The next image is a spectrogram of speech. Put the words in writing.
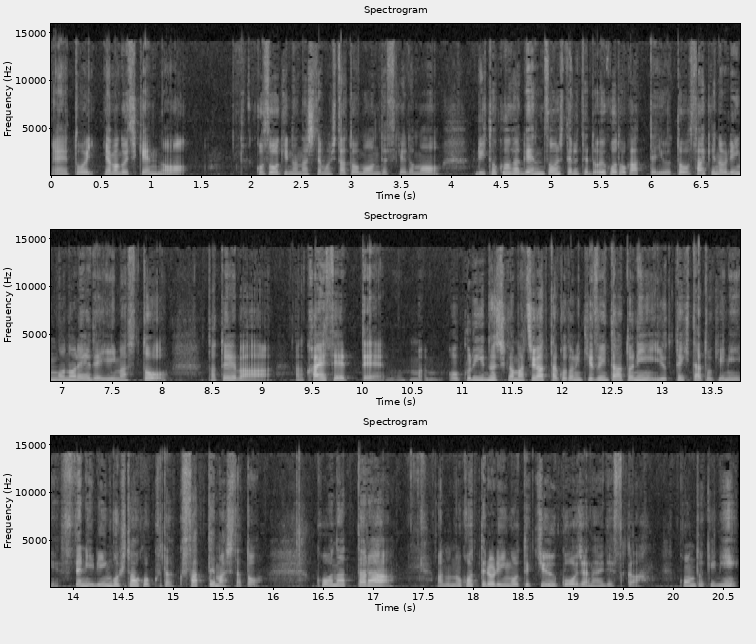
えーと山口県の誤送金の話でもしたと思うんですけども利得が現存してるってどういうことかっていうとさっきのリンゴの例で言いますと例えば返せって送り主が間違ったことに気づいた後に言ってきた時にすでにリンゴ1箱腐ってましたと。こうなったらあの残ってるリンゴって9個じゃないですか。この時に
